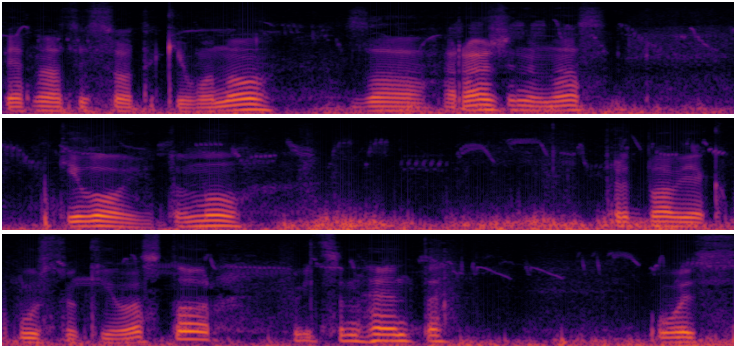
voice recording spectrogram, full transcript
15 сотиків. Воно заражене в нас кілою. Тому придбав я капусту Кіластор від Сингента. Ось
